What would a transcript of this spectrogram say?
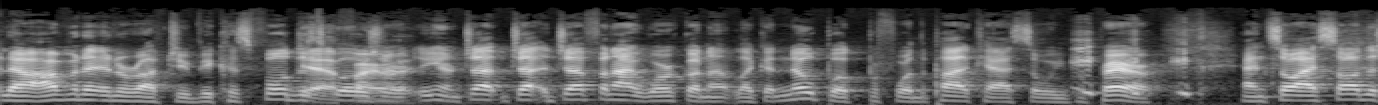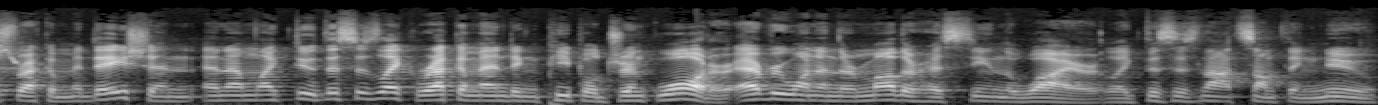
now I'm going to interrupt you because full disclosure, away. you know, Jeff, Jeff, Jeff and I work on a, like a notebook before the podcast, so we prepare. and so I saw this recommendation, and I'm like, dude, this is like recommending people drink water. Everyone and their mother has seen The Wire. Like this is not something new.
